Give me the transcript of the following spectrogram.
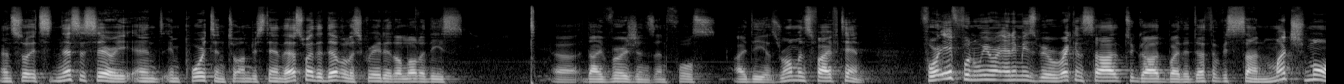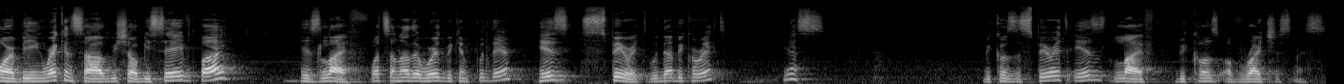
And so it's necessary and important to understand that. That's why the devil has created a lot of these uh, diversions and false ideas. Romans 5.10 For if when we were enemies we were reconciled to God by the death of his Son, much more being reconciled we shall be saved by his life. What's another word we can put there? His spirit. Would that be correct? Yes. Because the Spirit is life because of righteousness.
